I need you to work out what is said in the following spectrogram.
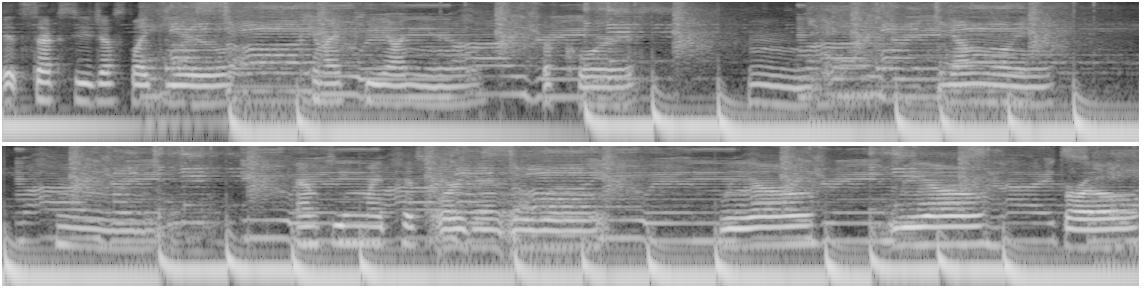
It's sexy just like you. Can I pee on you? Of course. Hmm. Yummy. Hmm. Emptying my piss organ. Leo. Leo. Bro.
